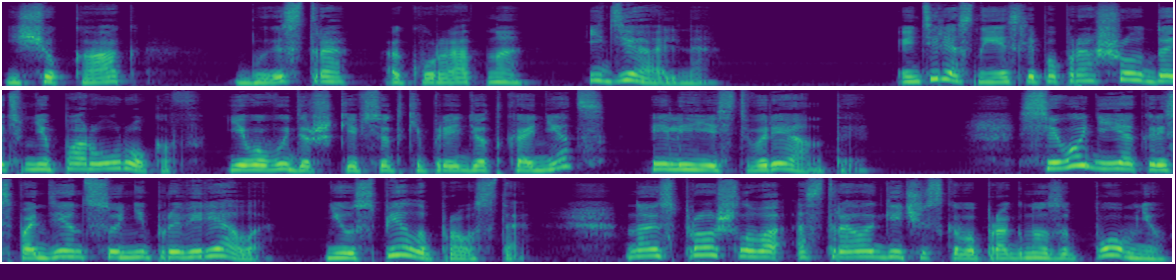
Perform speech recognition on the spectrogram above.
Еще как. Быстро, аккуратно, идеально. Интересно, если попрошу дать мне пару уроков, его выдержке все-таки придет конец или есть варианты? Сегодня я корреспонденцию не проверяла, не успела просто. Но из прошлого астрологического прогноза помню,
